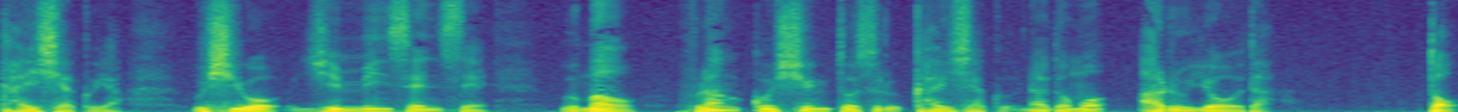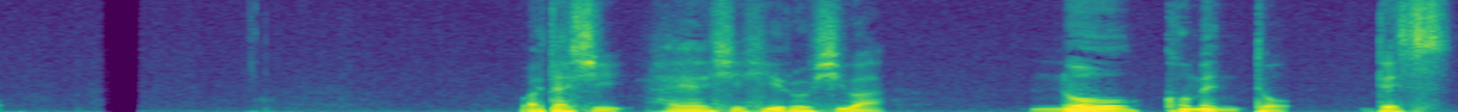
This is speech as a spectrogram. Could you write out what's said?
解釈や牛を人民先生馬をフランコ主義とする解釈などもあるようだと。私林博はノーコメントです。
